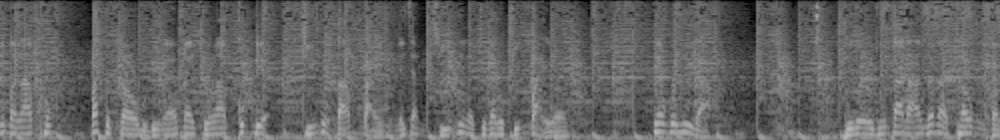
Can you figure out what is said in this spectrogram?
nhưng mà Lam không bắt được cầu, bởi vì ngày hôm nay chúng Lam cúp điện. 9087 lấy chặn 9 thì là chúng ta có 97 rồi nhưng không có gì cả? Thì đồ chúng ta đã ăn rất là thông còn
